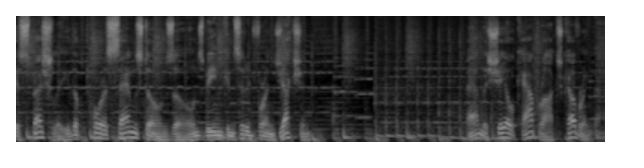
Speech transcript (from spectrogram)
especially the porous sandstone zones being considered for injection and the shale cap rocks covering them.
